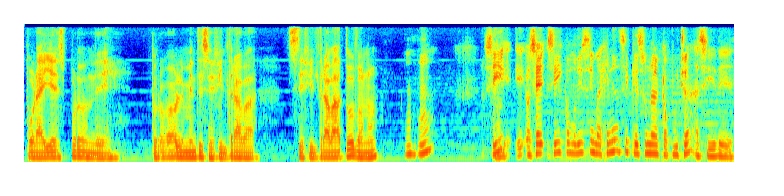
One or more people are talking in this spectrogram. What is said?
por ahí es por donde probablemente se filtraba, se filtraba todo, ¿no? Sí, o sea, sí, como dice, imagínense que es una capucha así de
